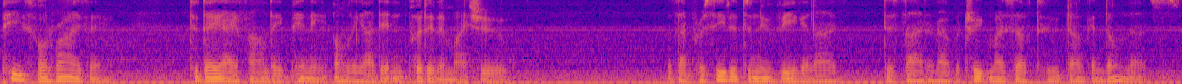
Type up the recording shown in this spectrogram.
Peaceful rising. Today I found a penny, only I didn't put it in my shoe. As I proceeded to New Vegan, I decided I would treat myself to Dunkin' Donuts.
